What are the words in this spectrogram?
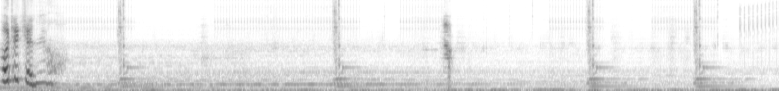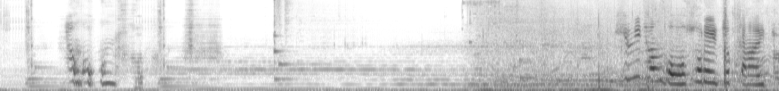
なんかアイテムいっぱい出てんなんかこん君なんか恐れとってないと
